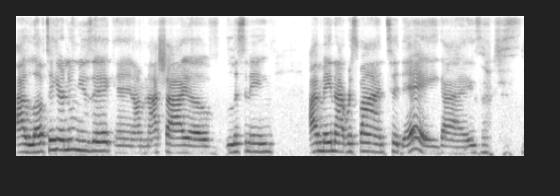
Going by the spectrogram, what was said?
I love to hear new music, and I'm not shy of listening. I may not respond today, guys. just,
